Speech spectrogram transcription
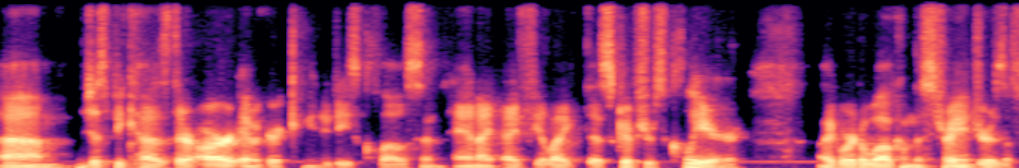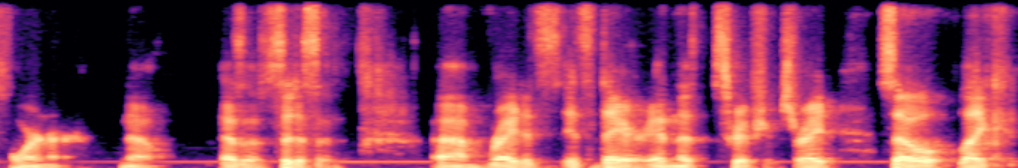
Um, just because there are immigrant communities close, and and I, I feel like the scripture's clear, like we're to welcome the stranger as a foreigner, no, as a citizen, um, right? It's it's there in the scriptures, right? So like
